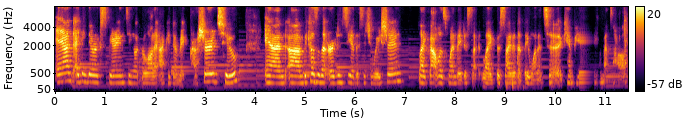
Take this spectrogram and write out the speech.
and i think they were experiencing like a lot of academic pressure too. And um, because of the urgency of the situation like that was when they decided like decided that they wanted to campaign for mental health.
